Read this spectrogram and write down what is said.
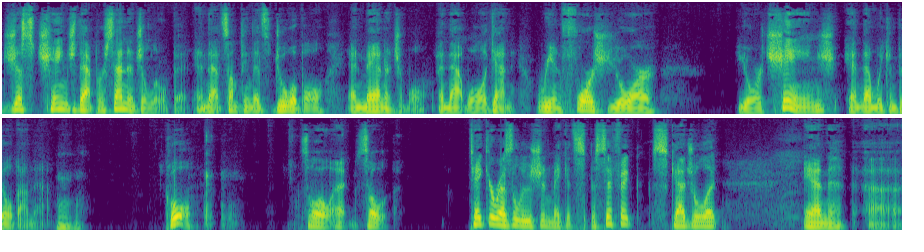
Just change that percentage a little bit. And that's something that's doable and manageable. And that will, again, reinforce your your change, and then we can build on that. Cool. So, uh, so take your resolution, make it specific, schedule it, and uh,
